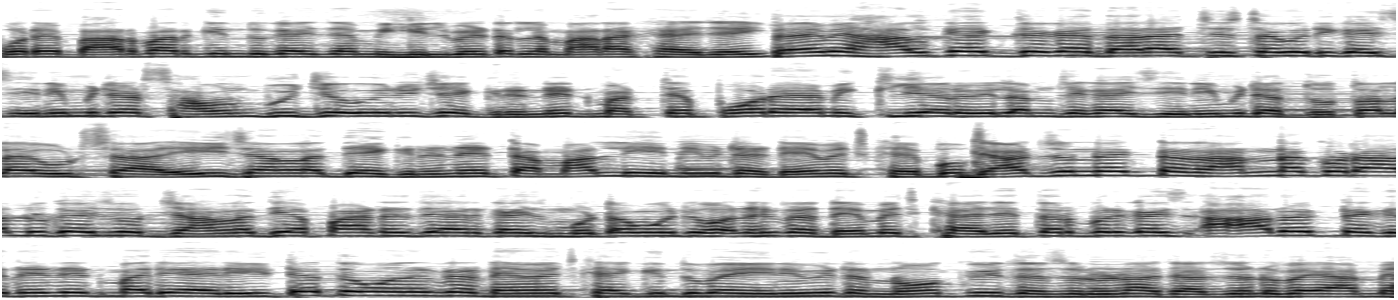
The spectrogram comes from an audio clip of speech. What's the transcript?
পরে। বারবার কিন্তু গাইজ আমি হিল ব্যাটেলে মারা খাই যাই। তাই আমি হালকা এক জায়গায় দাঁড়ার চেষ্টা করি গাইজ এনিমিটার সাউন্ড বুঝে ওই নিচে গ্রেনেড মারতে। পরে আমি ক্লিয়ার হইলাম যে গাইজ এনিমিটা দোতলায় উঠছে আর এই জানলা দিয়ে গ্রেনেডটা মারলে এনিমিটা ড্যামেজ খাইবো। যার জন্য একটা রান্না করা আলু গাইজ ওর জানলা দিয়ে পাঠিয়ে দেয় আর গাইজ মোটামুটি অনেকটা ড্যামেজ খাই যায়। তারপর গাইজ আরও একটা গ্রেনেড মারি আর এটাতে অনেকটা ড্যামেজ খায়। কিন্তু ভাই এনিমিটা নক হইতেছিল না। যার জন্য ভাই, আমি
